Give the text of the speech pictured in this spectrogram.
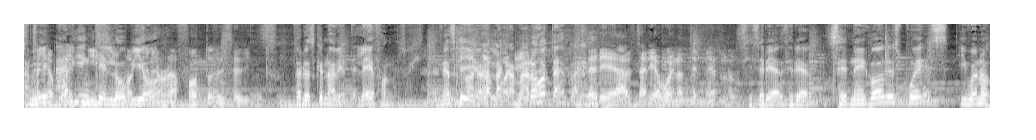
a mí alguien que lo vio, tener una foto de ese dicto. pero es que no había teléfonos, güey, tenías que llevar la camarota. Estaría, estaría bueno tenerlo. Sí, sería, sería. Se negó después y bueno,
